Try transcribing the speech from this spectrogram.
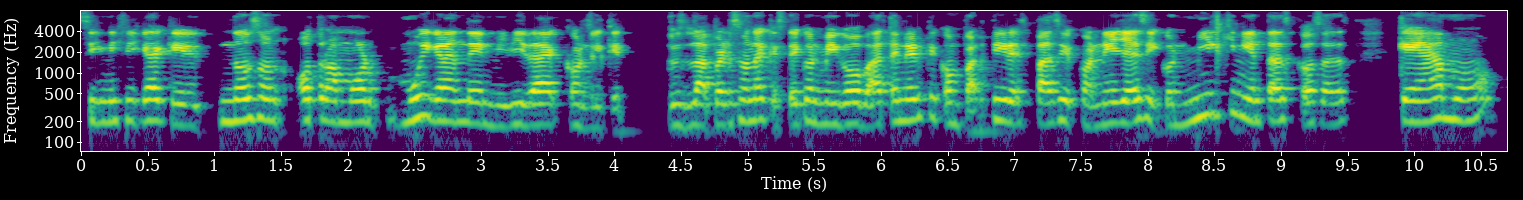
significa que no son otro amor muy grande en mi vida con el que pues la persona que esté conmigo va a tener que compartir espacio con ellas y con 1500 cosas que amo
